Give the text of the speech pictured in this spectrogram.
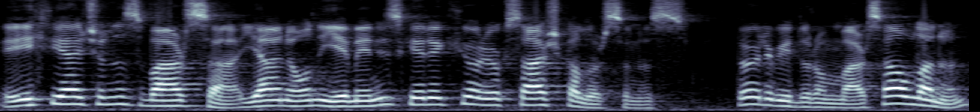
e, ihtiyacınız varsa yani onu yemeniz gerekiyor yoksa aç kalırsınız. Böyle bir durum varsa avlanın.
